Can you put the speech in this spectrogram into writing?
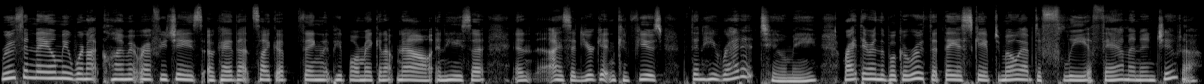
Ruth and Naomi were not climate refugees. Okay. That's like a thing that people are making up now. And he said, And I said, You're getting confused. But then he read it to me right there in the book of Ruth that they escaped Moab to flee a famine in Judah.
